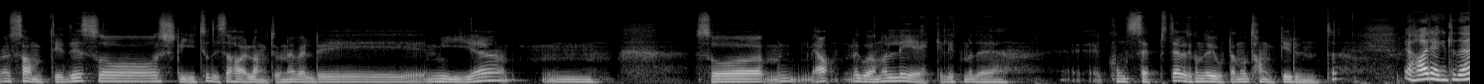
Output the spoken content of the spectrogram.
men samtidig så sliter jo disse harde langturene veldig mye. Mm. Så ja, det går an å leke litt med det konseptet. Jeg vet ikke om du har gjort deg noen tanker rundt det? Jeg har egentlig det,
